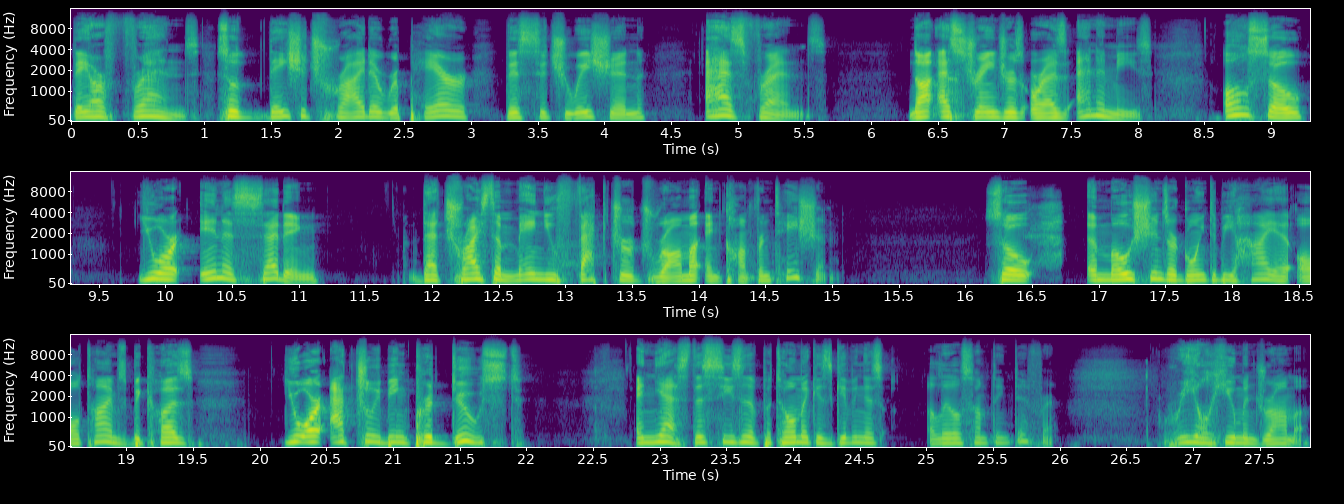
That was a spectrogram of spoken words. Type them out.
they are friends. So they should try to repair this situation as friends, not as strangers or as enemies. Also, you are in a setting that tries to manufacture drama and confrontation. So emotions are going to be high at all times because you are actually being produced. And yes, this season of Potomac is giving us a little something different. Real human drama.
